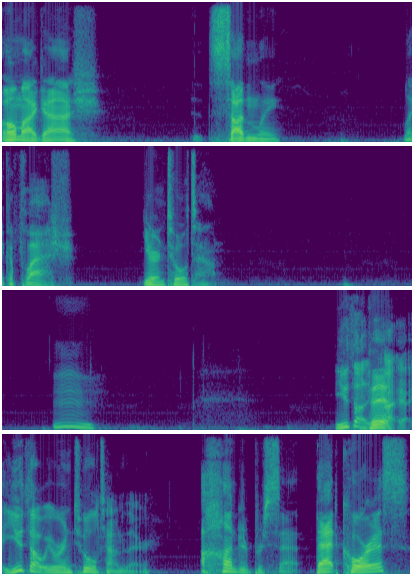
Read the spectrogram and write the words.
Oh my gosh. Suddenly, like a flash, you're in Tooltown. Mm. You thought The- uh, you thought we were in Tooltown there. A hundred percent. That chorus,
